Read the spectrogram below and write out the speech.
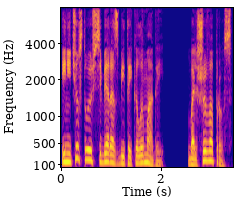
и не чувствуешь себя разбитой колымагой? Большой вопрос.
